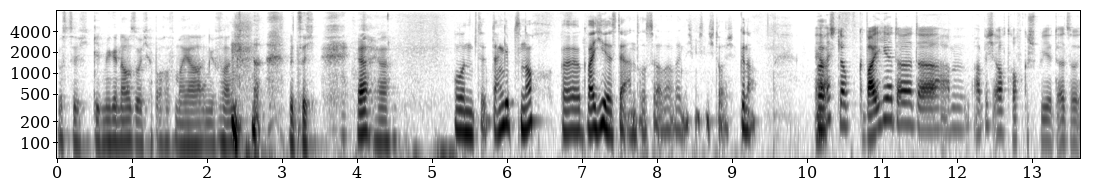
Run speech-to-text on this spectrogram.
Lustig, geht mir genauso. Ich habe auch auf Maya angefangen. Witzig. Ja, ja. Und dann gibt es noch, äh, hier ist der andere Server, wenn ich mich nicht täusche. Genau. Ja, äh, ich glaube, hier, da, da habe hab ich auch drauf gespielt. Also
